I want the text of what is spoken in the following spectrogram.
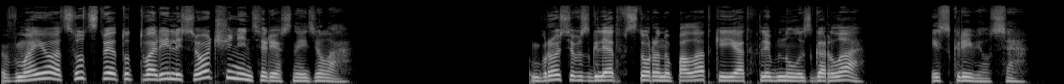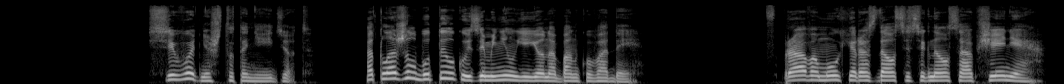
В мое отсутствие тут творились очень интересные дела. Бросив взгляд в сторону палатки, я отхлебнул из горла и скривился. Сегодня что-то не идет отложил бутылку и заменил ее на банку воды. В правом ухе раздался сигнал сообщения.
